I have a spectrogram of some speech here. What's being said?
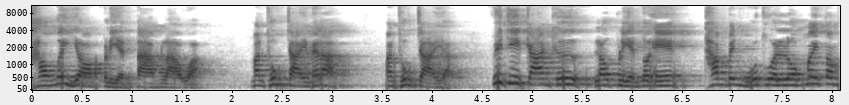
เขาไม่ยอมเปลี่ยนตามเราอะ มันทุกข์ใจไหมล่ะ มันทุกข์ใจอะ วิธีการคือเราเปลี่ยนตัวเองทำเป็นหูทวนลมไม่ต้อง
